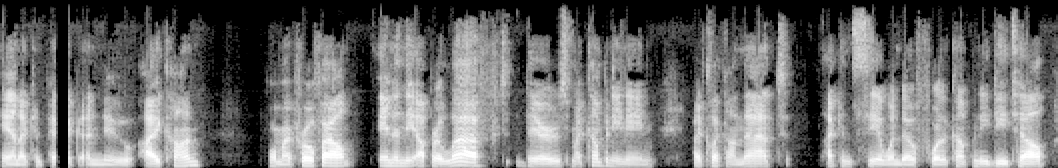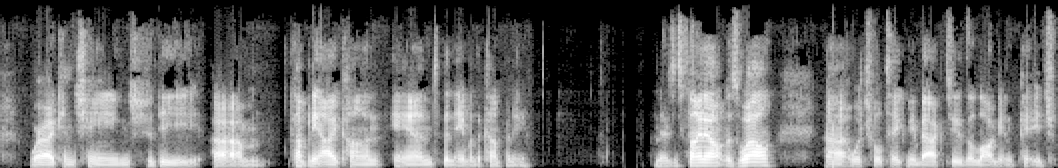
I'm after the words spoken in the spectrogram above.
and I can pick a new icon for my profile. And in the upper left, there's my company name. If I click on that, I can see a window for the company detail where I can change the um, company icon and the name of the company. And there's a sign out as well, uh, which will take me back to the login page.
